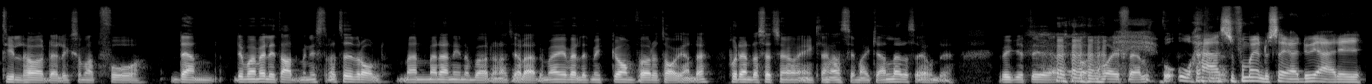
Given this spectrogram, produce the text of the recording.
tillhörde liksom att få den, det var en väldigt administrativ roll, men med den innebörden att jag lärde mig väldigt mycket om företagande på det enda sätt som jag egentligen anser man kan lära sig om det. Vilket är vara i fält. och, och, här så får man ändå säga att du är i,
